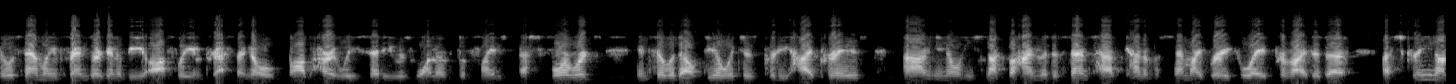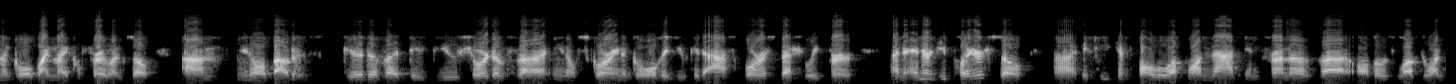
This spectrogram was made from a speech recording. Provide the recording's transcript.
those family and friends are going to be awfully impressed. I know Bob Hartley said he was one of the Flames' best forwards in Philadelphia, which is pretty high praise. Uh, you know, he snuck behind the defense, had kind of a semi breakaway, provided a, a screen on a goal by Michael Ferland. So, um, you know, about as good of a debut, short of uh, you know scoring a goal that you especially for an energy player. So uh, if he can follow up on that in front of uh, all those loved ones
